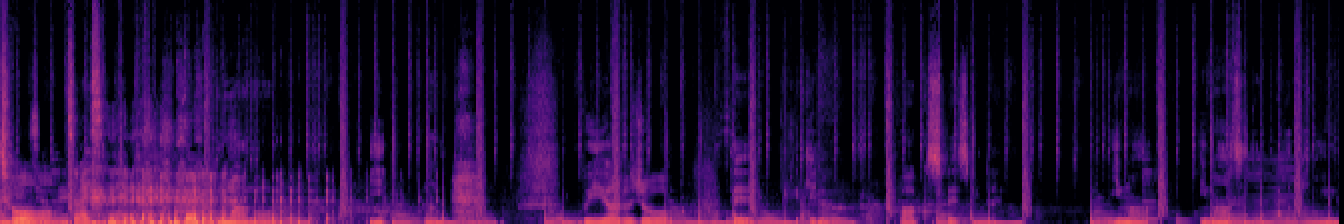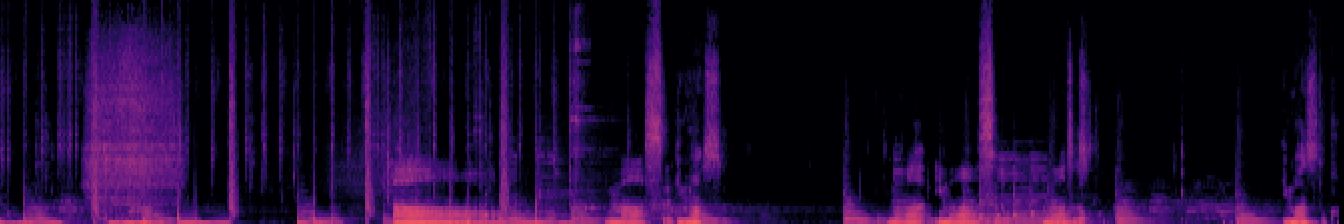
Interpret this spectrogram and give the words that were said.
超。辛いっすよね。この前あの、い、なんだ VR 上でできるワークスペースみたいな。今、イマーズだったっけ今あー。イマース。イマース？イマー、イマースド。イマーズド。イマーズとか。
